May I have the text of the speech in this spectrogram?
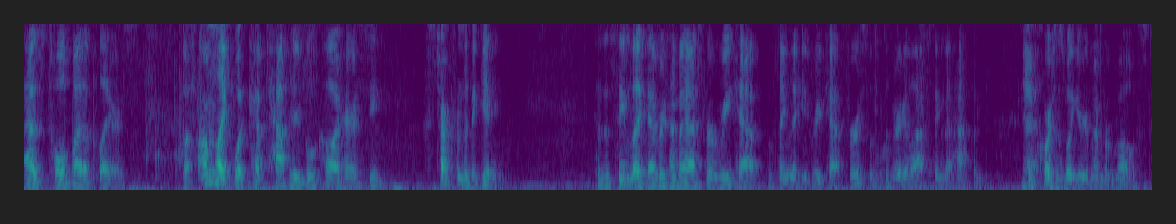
as told by the players. But unlike what kept happening in Blue Collar Heresy, start from the beginning. Because it seemed like every time I asked for a recap, the thing that you'd recap first was the very last thing that happened, which Yeah. of course is what you remember most.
